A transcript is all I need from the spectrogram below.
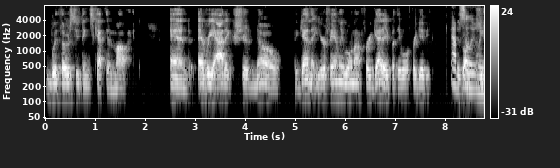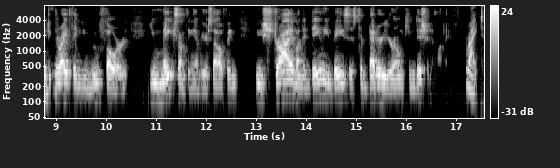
with those two things kept in mind. And every addict should know again that your family will not forget it but they will forgive you. Absolutely as long as you do the right thing you move forward you make something of yourself and you strive on a daily basis to better your own condition in life. Right.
